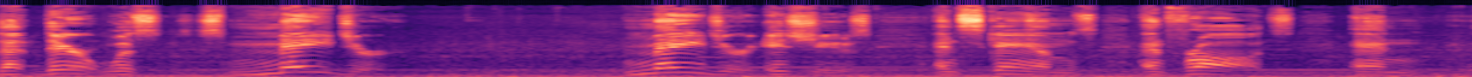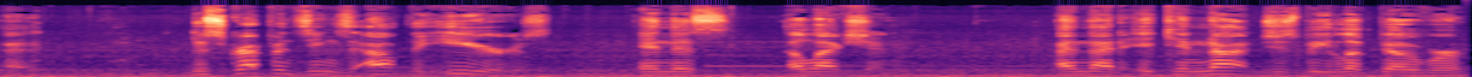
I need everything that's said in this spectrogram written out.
that there was major major issues and scams and frauds and uh, discrepancies out the ears in this election and that it cannot just be looked over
